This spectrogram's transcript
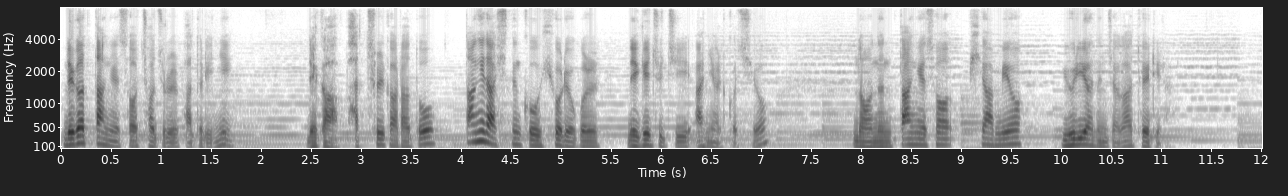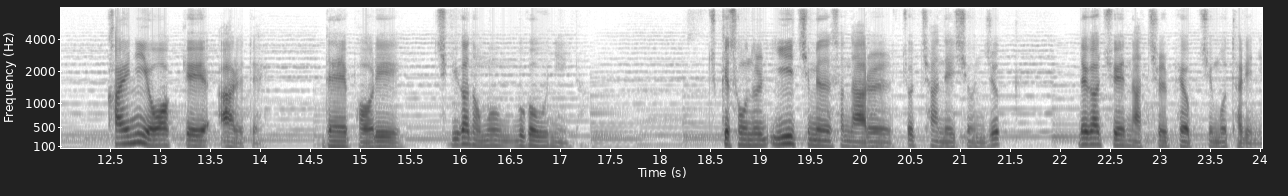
내가 땅에서 저주를 받으리니 내가 밭을 갈아도 땅에 다시는 그 효력을 내게 주지 아니할 것이요. 너는 땅에서 피하며 유리하는 자가 되리라 가인이 여호와께 아뢰되 내 벌이 지기가 너무 무거우니이다. 주께서 오늘 이 지면에서 나를 쫓아내시온즉 내가 주의 낯을 배웁지 못하리니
